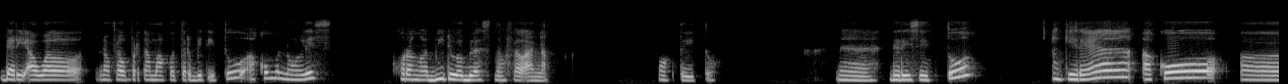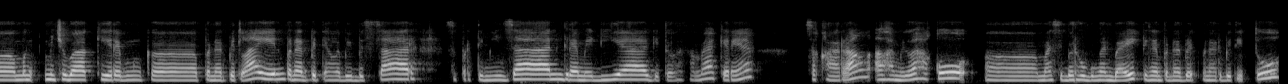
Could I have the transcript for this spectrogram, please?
dari awal novel pertama aku terbit itu aku menulis kurang lebih 12 novel anak waktu itu. Nah dari situ akhirnya aku uh, mencoba kirim ke penerbit lain, penerbit yang lebih besar seperti Mizan, Gramedia gitu. Sampai akhirnya sekarang alhamdulillah aku uh, masih berhubungan baik dengan penerbit-penerbit itu.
